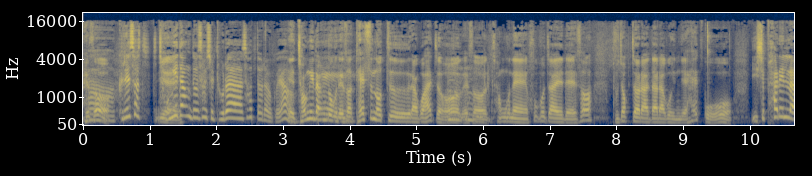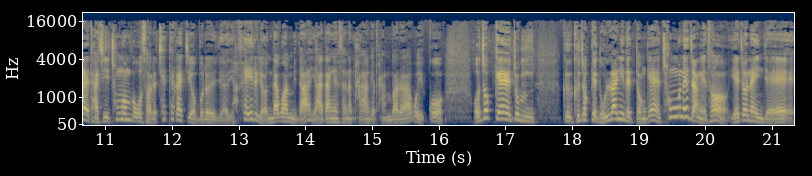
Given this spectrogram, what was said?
그래서 아, 그래서 정의당도 예. 사실 돌아섰더라고요. 예, 정의당도 네. 그래서 데스노트라고 하죠. 음, 그래서 음. 청문회 후보자에 대해서 부적절하다라고 이제 했고 28일 날 다시 청문 보고서를 채택할지 여부를 회의를 연다고 합니다. 야당에서는 강하게 반발을 하고 있고 어저께 좀 그 그저께 논란이 됐던 게 청문회장에서 예전에 이제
